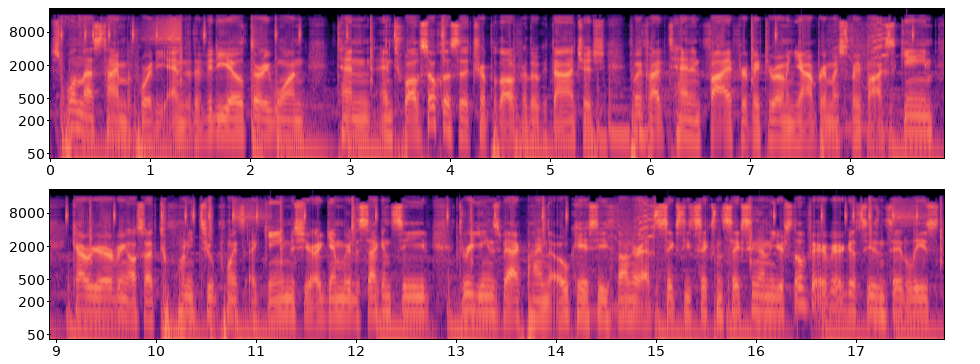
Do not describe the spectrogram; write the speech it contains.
Just one last time before the end of the video. 31, 10, and 12. So close to the triple double for Luka Doncic. 25, 10, and 5 for Victor Wembanyama. Pretty much three blocks a game. Kyrie Irving also had 22 points a game this year. Again, we are the second seed, three games back behind the OKC Thunder at 66 and 16 on the year. Still very, very good season, say the least.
